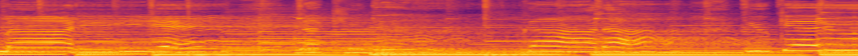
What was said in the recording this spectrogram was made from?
まりへ泣きながら行ける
